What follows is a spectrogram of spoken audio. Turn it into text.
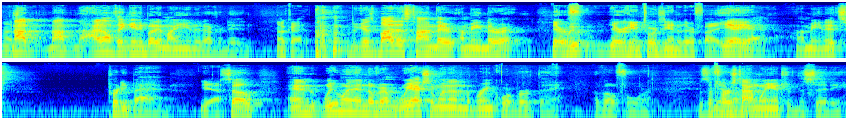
not not. I don't think anybody in my unit ever did, Okay. because by this time they're. I mean, they're. They were We- they were getting towards the end of their fight. Yeah, yeah. I mean, it's pretty bad. Yeah. So, and we went in November. We actually went in on the Marine Corps birthday of 04. It was the Yeah, first time we entered the city.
